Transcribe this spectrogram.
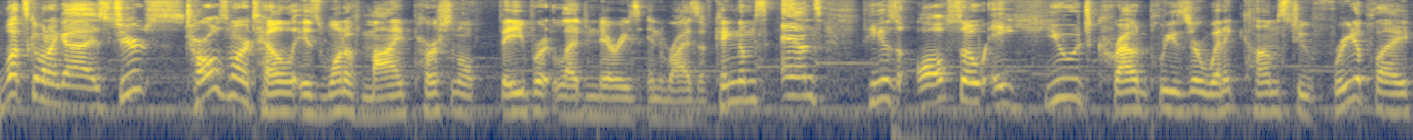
what's going on guys? Cheers. Charles Martel is one of my personal favorite legendaries in rise of kingdoms and he is also a huge crowd pleaser when it comes to free to play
